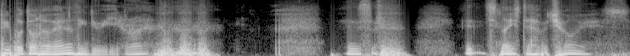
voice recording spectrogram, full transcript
people that don't have anything to eat right? It's it's nice to have a choice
